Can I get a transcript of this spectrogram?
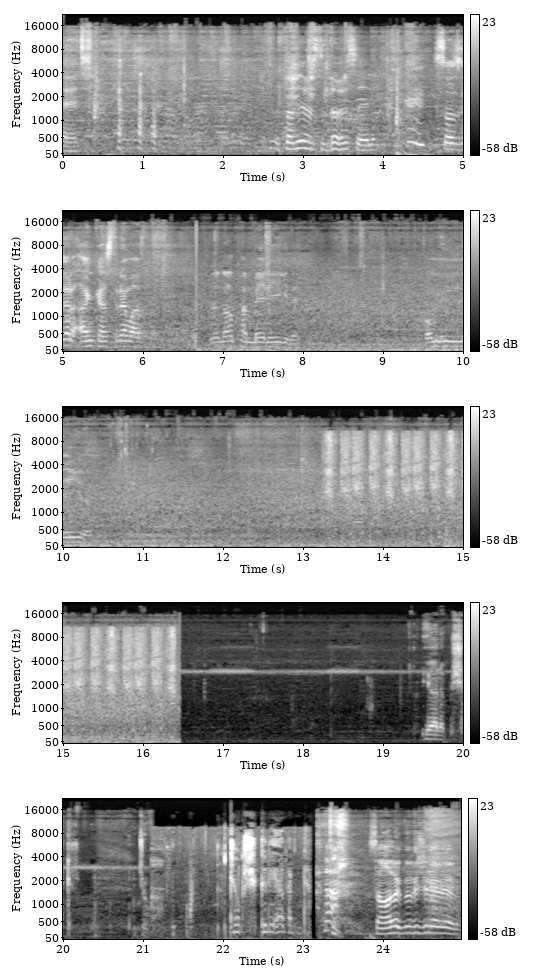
Evet. Utanıyor musun? Doğru söyle. Sosyal. Bunu al pembeyle iyi gider. Kombininde iyi gider. Yarabbi şükür. Çok şükür yarabbim. Sağlıklı düşünemiyorum.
